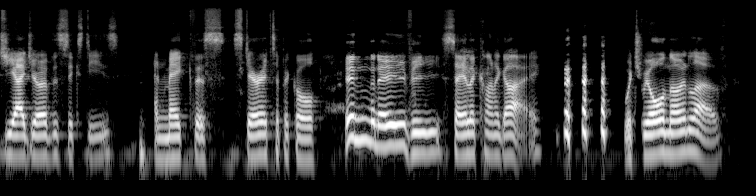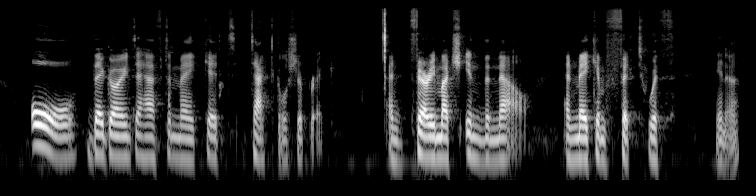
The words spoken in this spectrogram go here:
GI Joe of the 60s and make this stereotypical in the navy sailor kind of guy which we all know and love or they're going to have to make it tactical shipwreck and very much in the now and make him fit with you know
